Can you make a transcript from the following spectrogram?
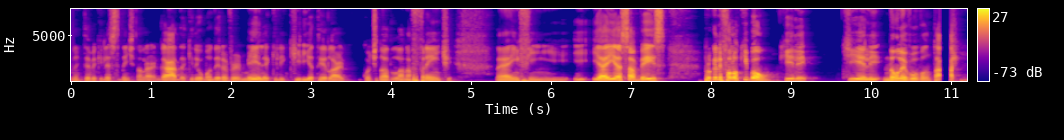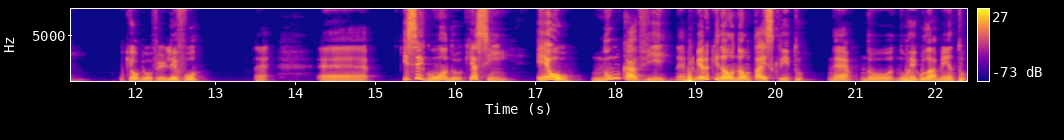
me engano, teve aquele acidente na largada, que deu bandeira vermelha, que ele queria ter lar, continuado lá na frente, né? Enfim, e, e, aí essa vez, porque ele falou que, bom, que ele, que ele não levou vantagem, o que ao meu ver levou, né? É, e segundo, que assim, eu nunca vi, né? Primeiro que não, não está escrito né, no, no regulamento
